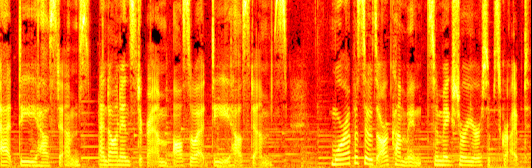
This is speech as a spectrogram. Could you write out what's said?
at DEHouseDems, and on Instagram also at DEHouseDems. More episodes are coming, so make sure you're subscribed.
